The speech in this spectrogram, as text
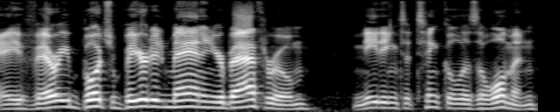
a very butch bearded man in your bathroom needing to tinkle as a woman.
